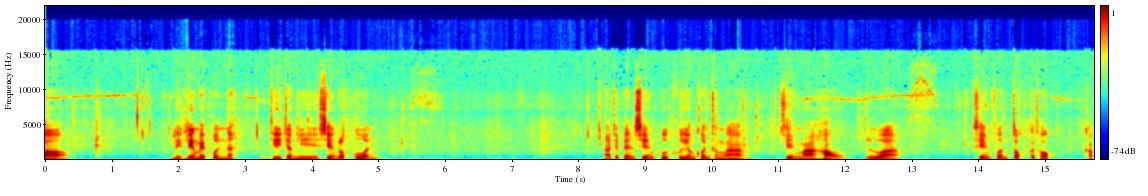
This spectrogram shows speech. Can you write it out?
ก็หลีกเลี่ยงไม่พ้นนะที่จะมีเสียงรบกวน อาจจะเป็นเสียงพูดคุยของคนข้างล่าง สียงหมาเห่า หรือว่าเสียงฝนตกกระทบกับ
